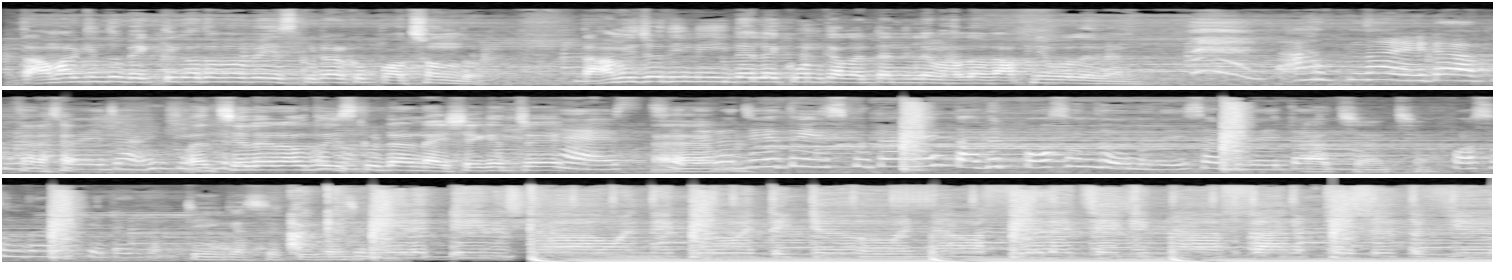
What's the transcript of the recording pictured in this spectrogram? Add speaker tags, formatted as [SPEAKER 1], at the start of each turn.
[SPEAKER 1] তা আমার কিন্তু ব্যক্তিগতভাবে স্কুটার খুব পছন্দ। তা আমি যদি নিই তাহলে কোন কালারটা নিলে ভালো হবে? আপনি বলে দেন।
[SPEAKER 2] আপনার এটা আপনার চয়েস আমি কি
[SPEAKER 1] মানে ছেলেরাও তো স্কুটার নেয় সেক্ষেত্রে
[SPEAKER 2] হ্যাঁ ছেলেরা যেহেতু স্কুটার নেই তাদের পছন্দ অনুযায়ী স্যার যেটা
[SPEAKER 1] আচ্ছা, আচ্ছা।
[SPEAKER 2] পছন্দ হয় সেটাই।
[SPEAKER 1] ঠিক আছে ঠিক আছে।
[SPEAKER 3] Me the demons when they do what they do And now I feel like taking off Find a place with a view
